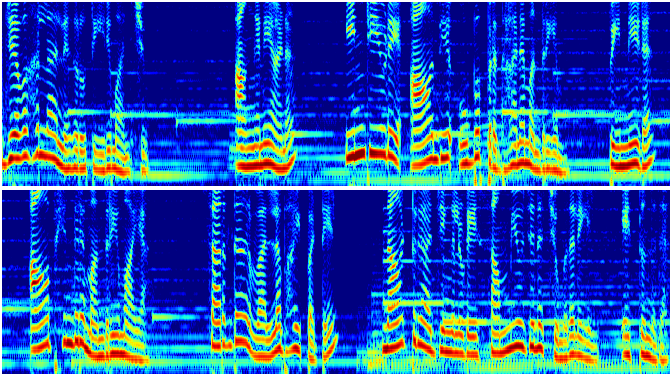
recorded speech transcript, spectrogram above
ജവഹർലാൽ നെഹ്റു തീരുമാനിച്ചു. അങ്ങനെയാണ് ഇന്ത്യയുടെ ആദ്യ ഉപപ്രധാനമന്ത്രിയും പിന്നീട് ആഭ്യന്തരമന്ത്രിയുമായ സർദാർ വല്ലഭായ് പട്ടേൽ നാട്ടുരാജ്യങ്ങളുടെ സംയോജന ചുമതലയിൽ എത്തുന്നത്.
